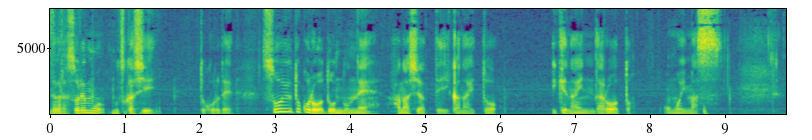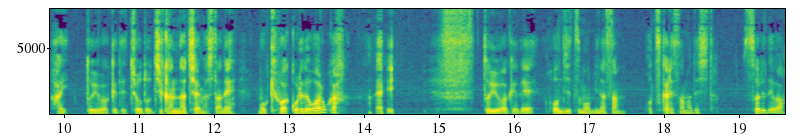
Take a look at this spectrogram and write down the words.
だからそれも難しいところでそういうところをどんどんね話し合っていかないといけないんだろうと思います。はい。というわけでちょうど時間になっちゃいましたね。もう今日はこれで終わろうか。はい。というわけで本日も皆さんお疲れ様でしたそれでは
